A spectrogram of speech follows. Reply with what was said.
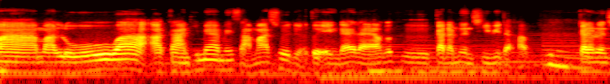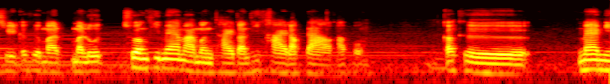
มามารู้ว่าอาการที่แม่ไม่สามารถช่วยเหลือตัวเองได้แล้ว ก็คือการดำเนินชีวิตอะครับ การดำเนินชีวิตก็คือมามารู้ช่วงที่แม่มาเมืองไทยตอนที่คลายล็อกดาวน์ครับ ผม ก็คือแม่มี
